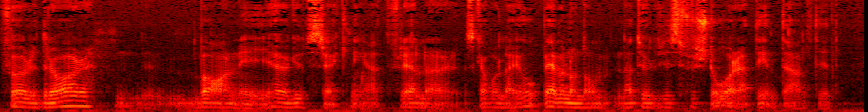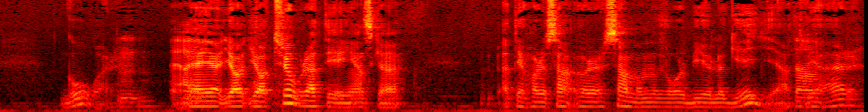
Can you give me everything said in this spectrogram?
föredrar barn i hög utsträckning att föräldrar ska hålla ihop. Även om de naturligtvis förstår att det inte alltid går. Men jag, jag, jag tror att det är ganska... Att det har hör samman med vår biologi. Att Ja. vi är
